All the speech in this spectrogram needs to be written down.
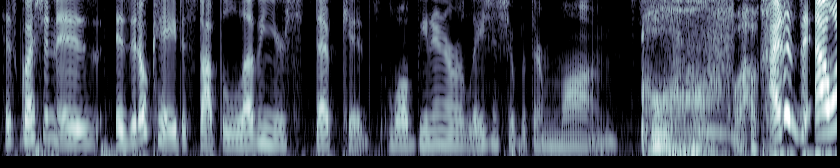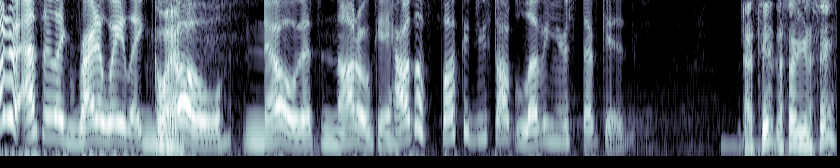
His question is Is it okay to stop loving your stepkids while being in a relationship with their mom? Oh fuck. I just I want to answer like right away like Go ahead. no. No, that's not okay. How the fuck could you stop loving your stepkids? That's it? That's all you're gonna say?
